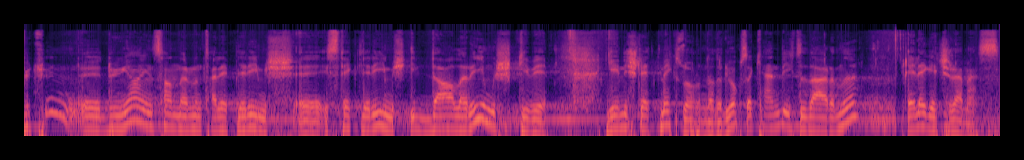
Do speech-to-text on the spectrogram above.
bütün e, dünya insanların talepleriymiş, e, istekleriymiş, iddialarıymış gibi genişletmek zorundadır. Yoksa kendi iktidarını ele geçiremez.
